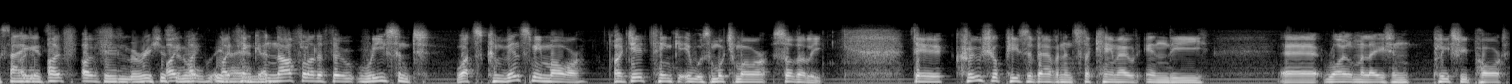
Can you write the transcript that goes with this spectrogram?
saying it's I've, I've, in Mauritius and all. I, know, I think an awful lot of the recent. What's convinced me more. I did think it was much more southerly. The crucial piece of evidence that came out in the uh, Royal Malaysian Police report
